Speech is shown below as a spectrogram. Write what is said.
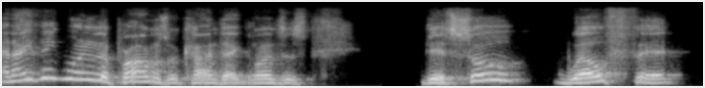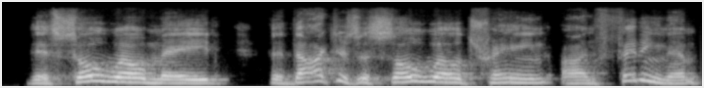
And I think one of the problems with contact lenses, they're so well fit, they're so well made, the doctors are so well trained on fitting them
